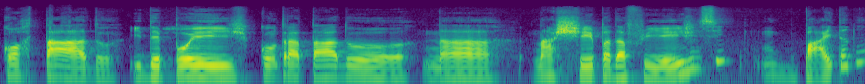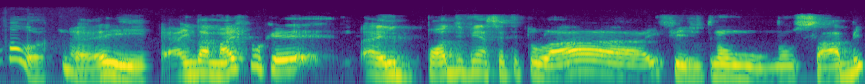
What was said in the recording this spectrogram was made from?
cortado e depois contratado na, na xepa da free agency, um baita de um valor. É, e ainda mais porque ele pode vir a ser titular, enfim, a gente não, não sabe,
